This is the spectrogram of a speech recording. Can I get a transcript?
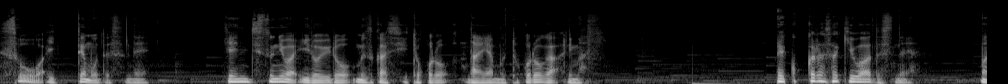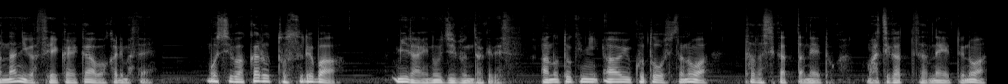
そうは言ってもですね現実にはいろいろ難しいところ悩むところがあります。えここから先はですね、まあ、何が正解かは分かりません。もし分かるとすれば未来の自分だけです。あの時にああいうことをしたのは正しかったねとか間違ってたねというのは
